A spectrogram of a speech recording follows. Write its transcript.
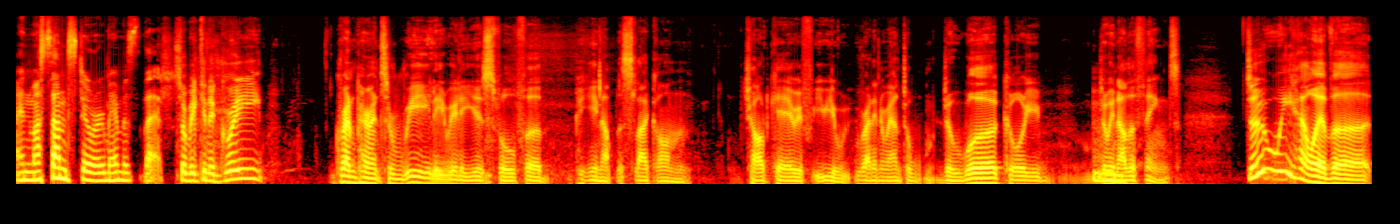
And my son still remembers that. So we can agree grandparents are really, really useful for picking up the slack on childcare if you're running around to do work or you're doing other things. Do we, however,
